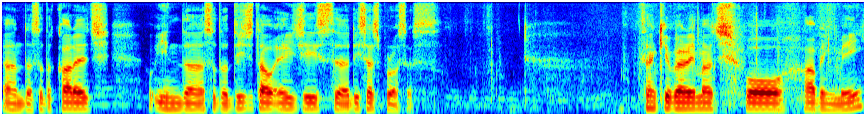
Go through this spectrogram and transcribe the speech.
and so the college in the so the digital ages research process. Thank you very much for having me.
